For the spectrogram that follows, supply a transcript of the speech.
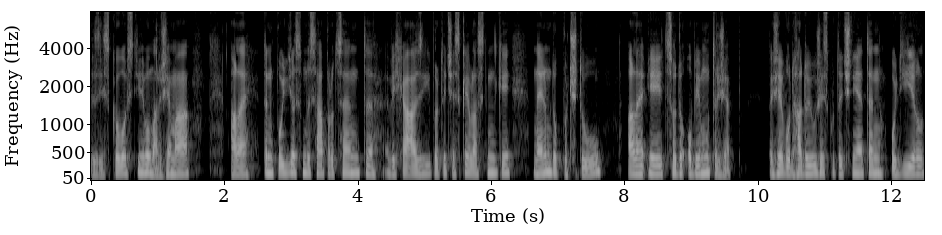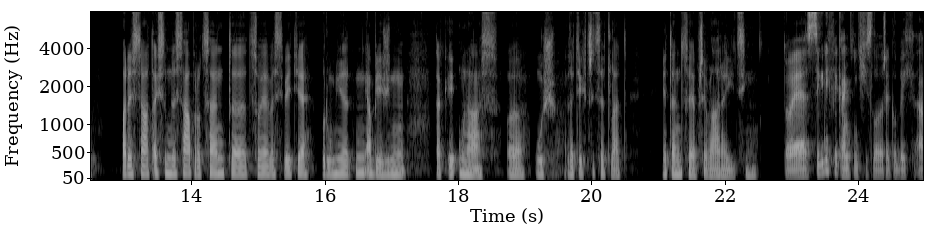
ziskovostí nebo maržema, ale ten podíl 70% vychází pro ty české vlastníky nejen do počtu, ale i co do objemu tržeb. Takže odhaduju, že skutečně ten podíl 50 až 70 co je ve světě průměrný a běžný, tak i u nás uh, už za těch 30 let je ten, co je převládající. To je signifikantní číslo, řekl bych. A,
